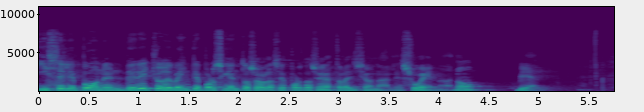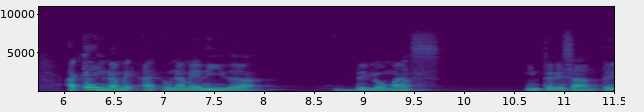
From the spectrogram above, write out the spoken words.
y se le ponen derechos de 20% sobre las exportaciones tradicionales. Suena, ¿no? Bien. Acá hay una, medida de lo más interesante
